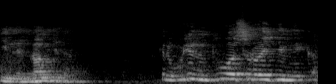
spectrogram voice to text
있는 겁니다. 그럼 우리는 무엇으로 이깁니까?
